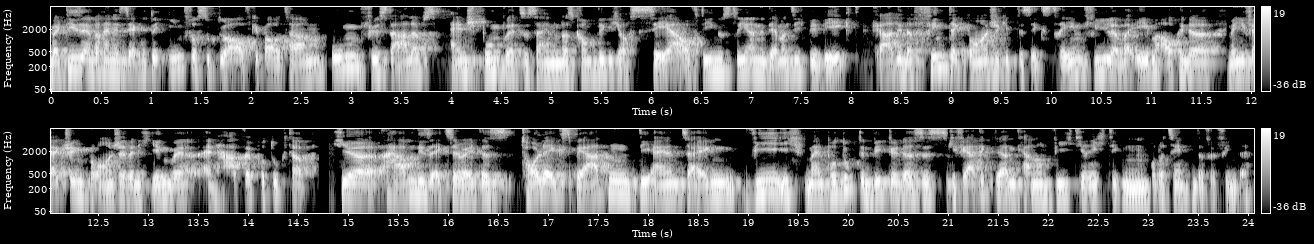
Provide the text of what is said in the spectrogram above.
weil diese einfach eine sehr gute Infrastruktur aufgebaut haben, um für Startups ein Sprungbrett zu sein. Und das kommt wirklich auch sehr auf die Industrie an, in der man sich bewegt. Gerade in der Fintech-Branche gibt es extrem viel, aber eben auch in der Manufacturing-Branche, wenn ich irgendwo ein Hardware-Produkt habe. Hier haben diese Accelerators tolle Experten, die einem zeigen, wie ich mein Produkt entwickle, dass es gefertigt werden kann und wie ich die richtigen Produzenten dafür finde.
